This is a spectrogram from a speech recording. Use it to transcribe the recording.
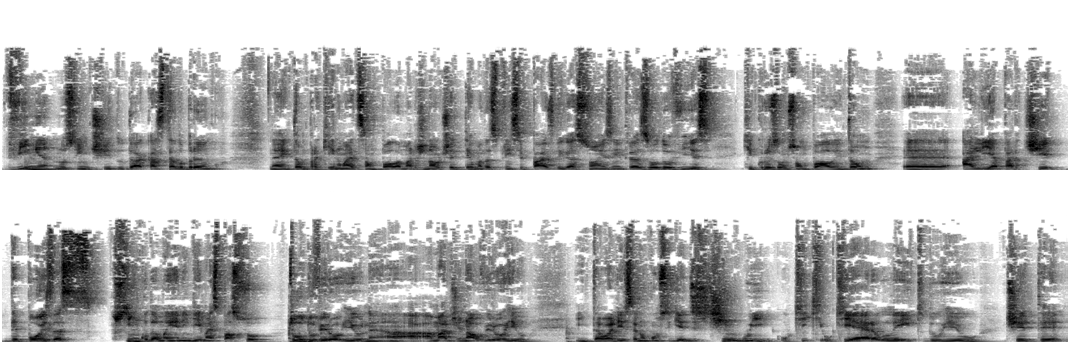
vinha no sentido da Castelo Branco. Né? Então, para quem não é de São Paulo, a Marginal Tietê é uma das principais ligações entre as rodovias que cruzam São Paulo. Então, é, ali a partir depois das 5 da manhã ninguém mais passou. Tudo virou rio, né? A, a marginal virou rio. Então ali você não conseguia distinguir o que, o que era o leito do rio Tietê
